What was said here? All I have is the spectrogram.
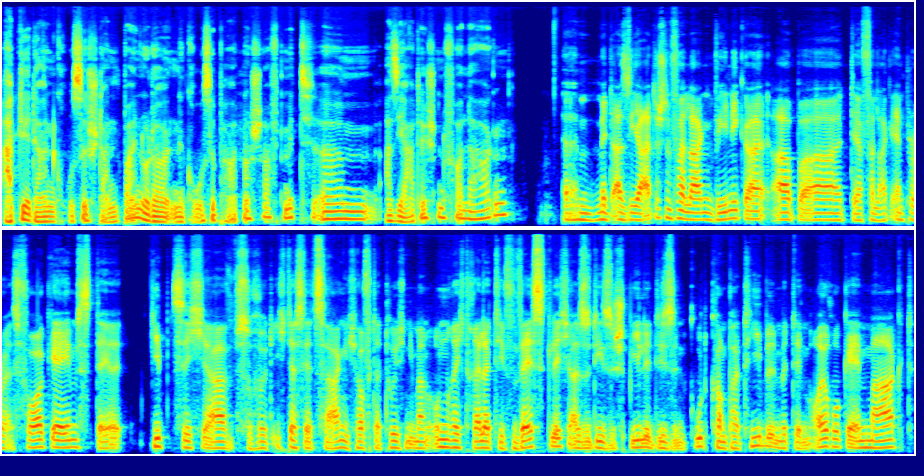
Habt ihr da ein großes Standbein oder eine große Partnerschaft mit ähm, asiatischen Verlagen? Ähm, mit asiatischen Verlagen weniger, aber der Verlag Emperor S4 Games, der gibt sich ja, so würde ich das jetzt sagen, ich hoffe, da tue ich niemandem Unrecht, relativ westlich. Also diese Spiele, die sind gut kompatibel mit dem Eurogame-Markt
